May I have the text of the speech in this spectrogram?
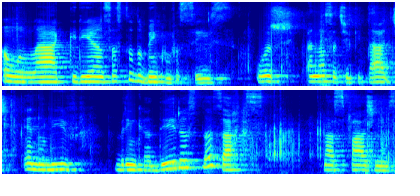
Olá, crianças, tudo bem com vocês? Hoje a nossa atividade é no livro Brincadeiras das Artes, nas páginas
